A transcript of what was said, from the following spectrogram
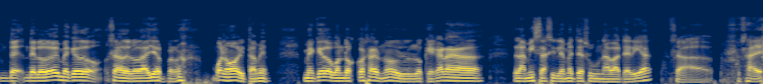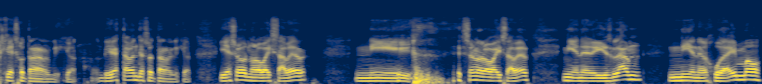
de, lo de hoy me quedo, o sea, de lo de ayer, perdón. Bueno, hoy también. Me quedo con dos cosas, ¿no? Lo que gana la misa si le metes una batería, o sea, o sea, es que es otra religión. Directamente es otra religión. Y eso no lo vais a ver ni eso no lo vais a ver ni en el Islam ni en el judaísmo,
